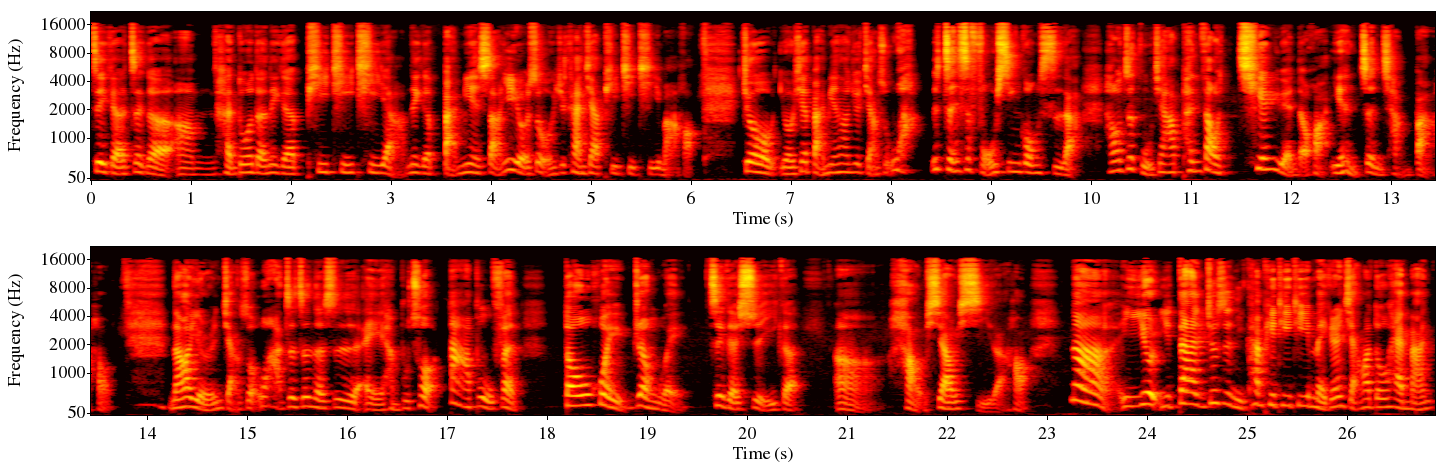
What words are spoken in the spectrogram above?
这个这个嗯，很多的那个 PTT 啊，那个版面上，因为有时候我会去看一下 PTT 嘛，哈，就有些版面上就讲说，哇，这真是佛心公司啊，然后这股价喷到千元的话，也很正常吧，哈，然后有人讲说，哇，这真的是哎很不错，大部分都会认为这个是一个呃好消息了，哈。那有一旦就是你看 PTT，每个人讲话都还蛮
